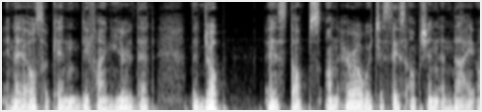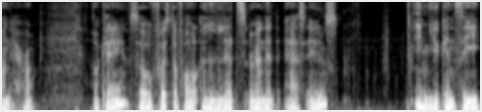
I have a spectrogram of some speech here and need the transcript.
And I also can define here that the job uh, stops on error, which is this option and die on error. Okay, so first of all, let's run it as is. And you can see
